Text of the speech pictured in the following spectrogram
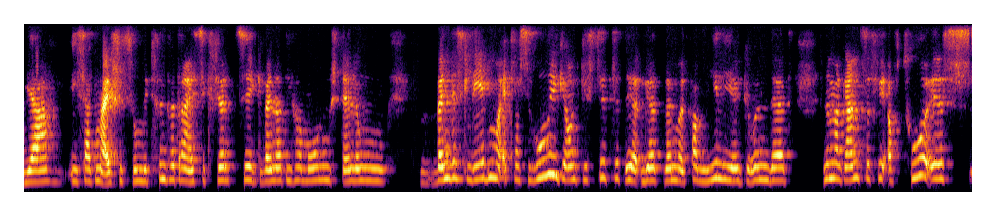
ja, ich sage meistens so mit 35, 40, wenn er die Hormonumstellung, wenn das Leben etwas ruhiger und gesittet wird, wenn man Familie gründet, nicht mehr ganz so viel auf Tour ist,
